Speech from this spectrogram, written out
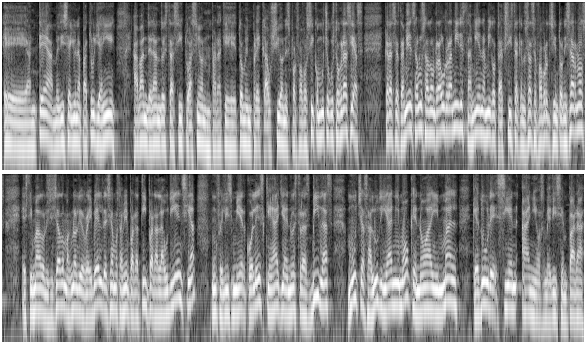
eh, Antea. Me dice, hay una patrulla ahí abanderando esta situación para que tomen precauciones, por favor. Sí, con mucho gusto, gracias. Gracias también. Saludos a don Raúl Ramírez, también amigo taxista que nos hace favor de sintonizarnos. Estimado licenciado Magnoli Reibel, deseamos también para ti, para la audiencia, un feliz miércoles que haya en nuestras vidas mucha salud y ánimo, que no hay mal que dure 100 años, me dicen para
